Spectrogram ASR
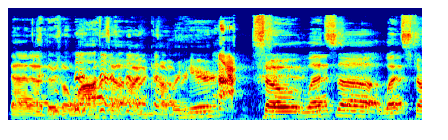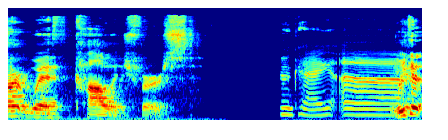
that uh, there's a lot to uncover here. So let's uh, let's start with college first. Okay. Uh, We could,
